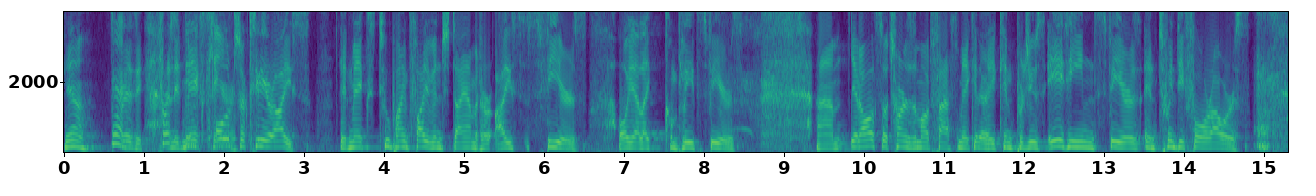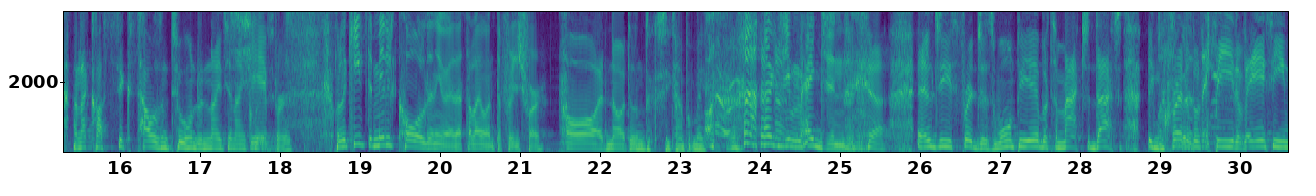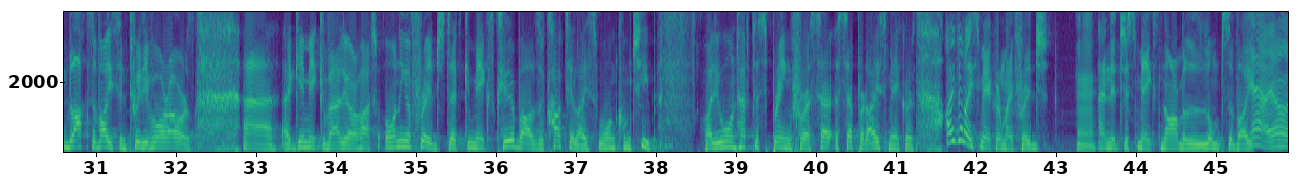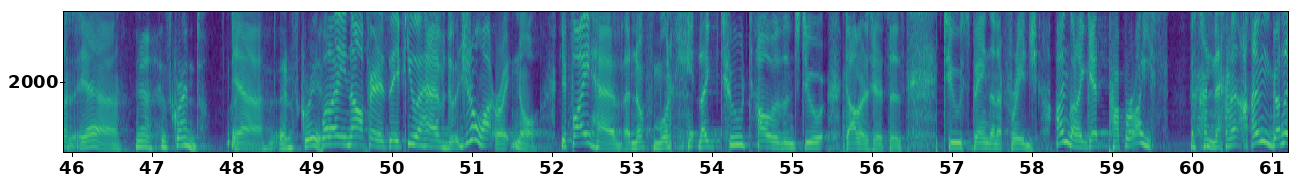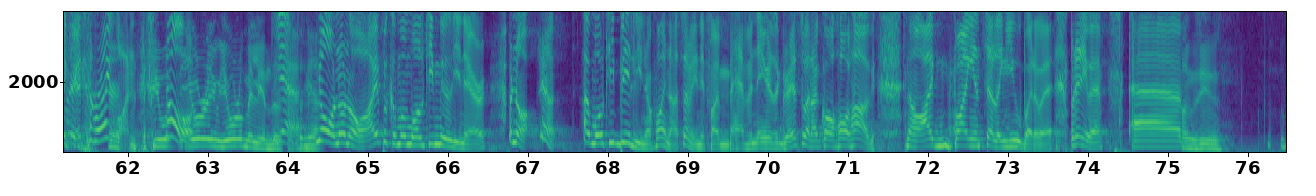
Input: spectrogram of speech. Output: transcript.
Yeah, Yeah. crazy. First and it makes Clear. ultra clear ice. It makes 2.5 inch diameter ice spheres. Oh yeah, like complete spheres. Um, it also turns them out fast, making it can produce 18 spheres in 24 hours, and that costs 6,299 quid. Shapers. Will it keep the milk cold anyway? That's all I want the fridge for. Oh no, it doesn't. Because you can't put milk. How could you imagine? Yeah, LG's fridges won't be able to match that incredible speed of 18 blocks of ice in 24 hours. Uh, a gimmick value or what? Owning a fridge that makes clear balls of cocktail ice won't come cheap. While you won't have to spring for a, se- a separate ice maker. I have an ice maker in my fridge, and it just makes normal lumps of ice. Yeah, I don't. Yeah, Yeah, it's grand. Yeah. And it's great. Well, in all fairness, if you have, the, do you know what? Right? No, if I have enough money, like two thousand dollars here, it says, to spend on a fridge, I'm gonna get proper ice. Damn it, I'm gonna get the right one. if you no, Euro, Euro millions or yeah. something, yeah. no, no, no. I become a multi-millionaire. No, yeah, a multi-billionaire. Why not? I mean, if I'm having airs and grace, why not go whole hog? No, I'm buying and selling you, by the way. But anyway, As um, long as you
